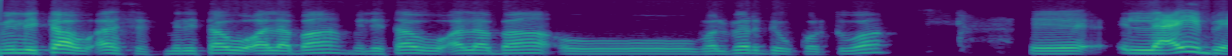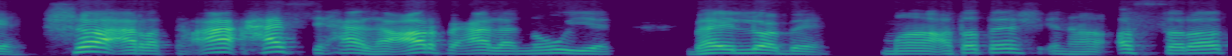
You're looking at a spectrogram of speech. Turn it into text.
ميليتاو آسف. ميليتاو وألابا. ميليتاو وألابا وفالفيردي وكورتوا. آه، اللعيبة شعرت حاسة حالها عارفة حالها إنه هي بهاي اللعبة. ما أعطتش إنها أثرت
